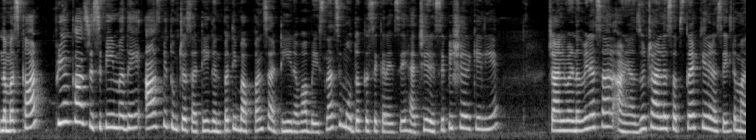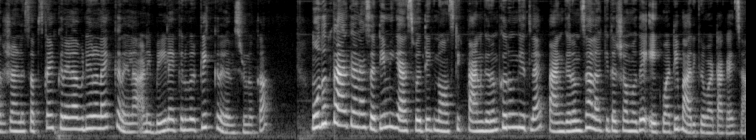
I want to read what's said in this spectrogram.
नमस्कार प्रियंकाज रेसिपीमध्ये आज मी तुमच्यासाठी गणपती बाप्पांसाठी रवा बेसनाचे मोदक कसे करायचे ह्याची रेसिपी शेअर केली आहे. चॅनलवर नवीन असाल आणि अजून चॅनलला सबस्क्राईब केले नसेल तर माझ्या चॅनलला सबस्क्राईब करायला व्हिडिओला लाईक करायला आणि बेल आयकनवर क्लिक करायला विसरू नका. मोदक तयार करण्यासाठी मी गॅसवरती एक नॉनस्टिक पॅन गरम करून घेतला आहे पॅन गरम झाला की त्याच्यामध्ये एक वाटी बारीक रवा टाकायचा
